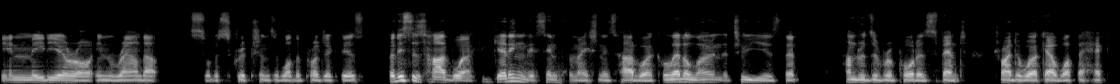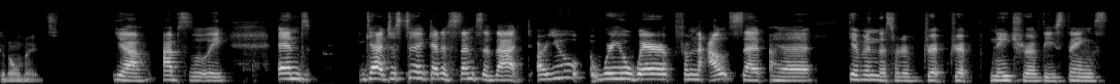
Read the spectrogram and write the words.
in media or in roundup sort of descriptions of what the project is. But this is hard work. Getting this information is hard work, let alone the two years that hundreds of reporters spent trying to work out what the heck it all means. Yeah, absolutely. And yeah, just to get a sense of that, are you were you aware from the outset uh, given the sort of drip drip nature of these things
